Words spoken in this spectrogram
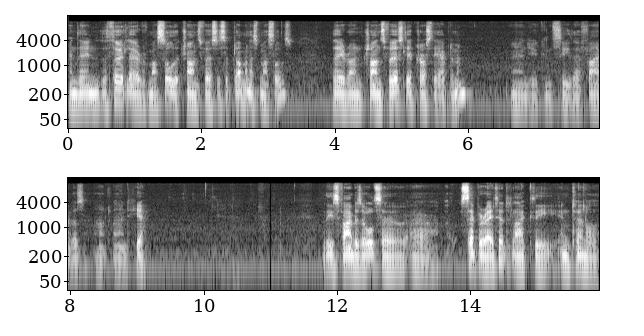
And then the third layer of muscle, the transversus abdominis muscles, they run transversely across the abdomen and you can see their fibers outlined here. these fibers are also uh, separated like the internal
